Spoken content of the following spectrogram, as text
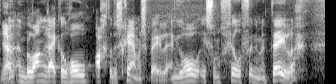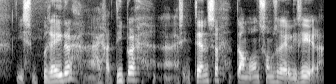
een, een, belangrijke rol achter de schermen spelen. En die rol is soms veel fundamenteler, die is breder, hij gaat dieper, hij is intenser dan we ons soms realiseren.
